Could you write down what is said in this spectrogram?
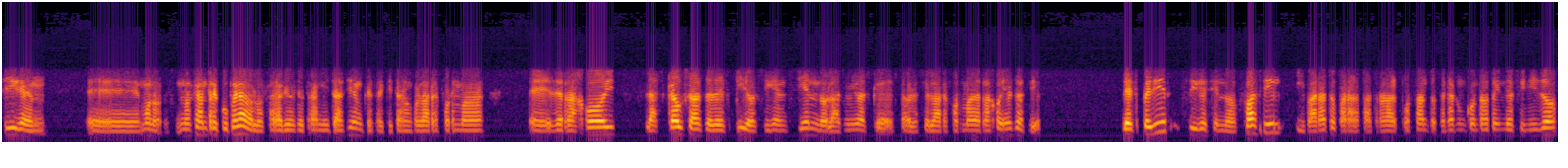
siguen, eh, bueno, no se han recuperado los salarios de tramitación que se quitaron con la reforma eh, de Rajoy, las causas de despido siguen siendo las mismas que estableció la reforma de Rajoy, es decir, despedir sigue siendo fácil y barato para el patronal. Por tanto, tener un contrato indefinido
